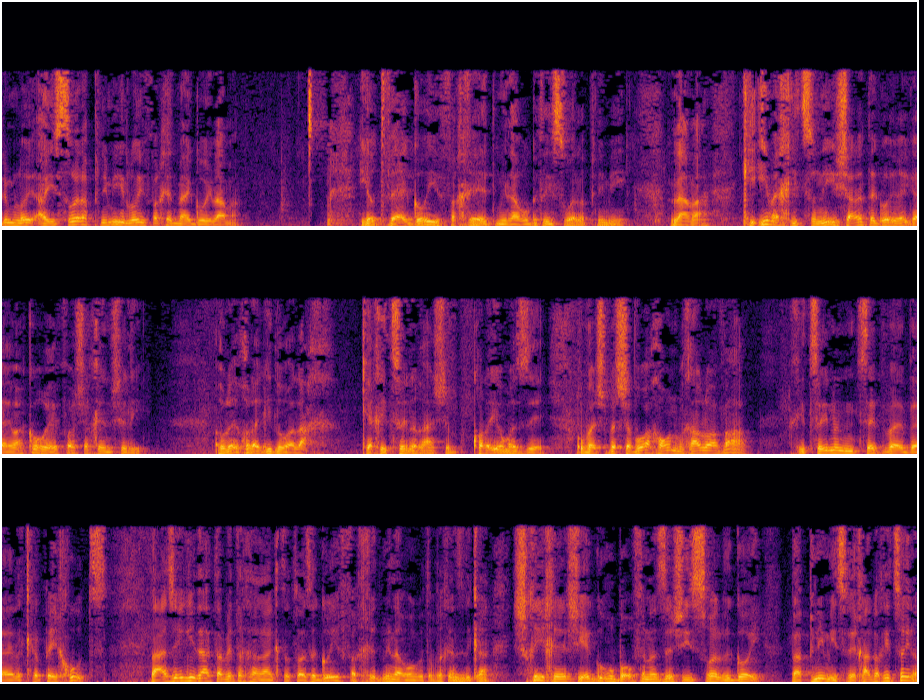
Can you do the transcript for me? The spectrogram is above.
לא, הפנימי לא יפחד מהגוי, למה? היות והגוי יפחד מלהרוג את הישראל הפנימי. למה? כי אם החיצוני ישאל את הגוי, רגע, מה קורה? איפה השכן שלי? הוא לא יכול להגיד לו, הלך. כי החיצוני ראה שכל היום הזה, או בשבוע האחרון בכלל לא עבר. חיצונו נמצאת כלפי חוץ, ואז הוא יגיד, אתה בטח הרגת אותו, אז הגוי יפחד מלהרוג אותו, ולכן זה נקרא שכיחה שיגורו באופן הזה שישראל וגוי, והפנימיס ואחד בחיצונו.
